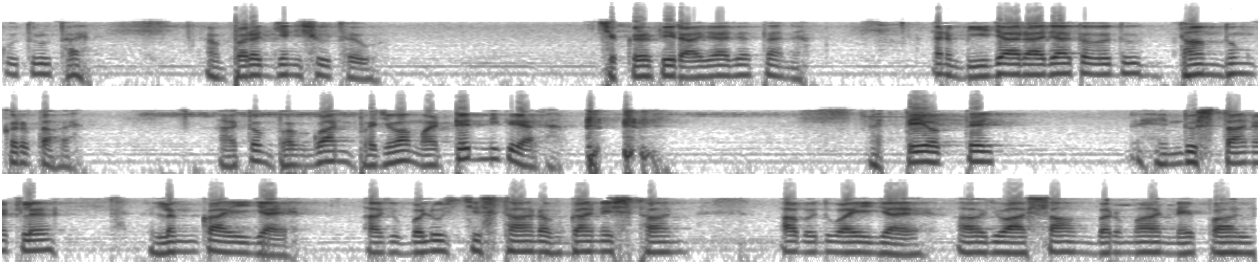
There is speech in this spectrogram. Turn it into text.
કૂતરું થાય. ભરતજીને શું થયું? ચક્રથી રાજા જ હતા ને. અને બીજા રાજા તો બધું ધામધૂમ કરતા હોય. આ તો ભગવાન ભજવા માટે જ નીકળ્યા હતા. તે વખતે હિન્દુસ્તાન એટલે લંકા આવી જાય. આજુ બલુચિસ્તાન, અફઘાનિસ્તાન, આ બધું આવી જાય. આજુ આસામ, બર્મા, નેપાલ,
